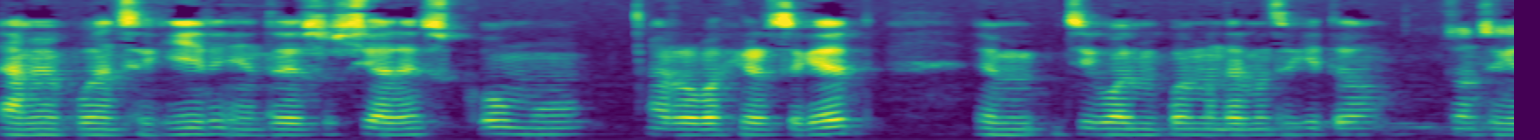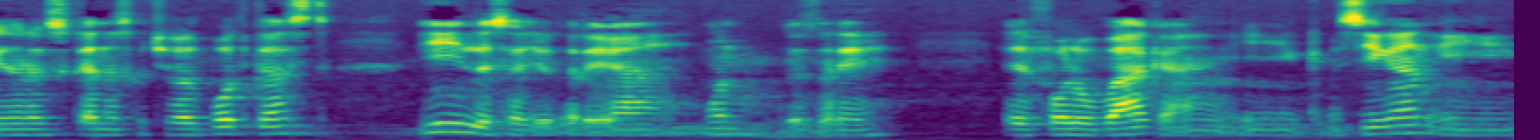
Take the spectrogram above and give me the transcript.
A mí me pueden seguir en redes sociales como arroba em, igual me pueden mandar mensajito son seguidores que han escuchado el podcast y les ayudaré a, bueno, les daré el follow back y que me sigan y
